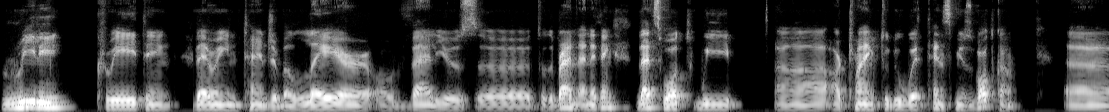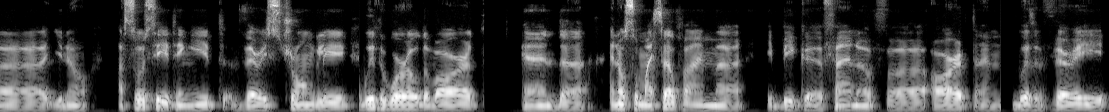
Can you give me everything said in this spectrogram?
really creating very intangible layer of values uh, to the brand, and I think that's what we uh, are trying to do with Tense Muse Vodka. Uh, you know, associating it very strongly with the world of art, and uh, and also myself, I'm a big fan of art, and with a very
